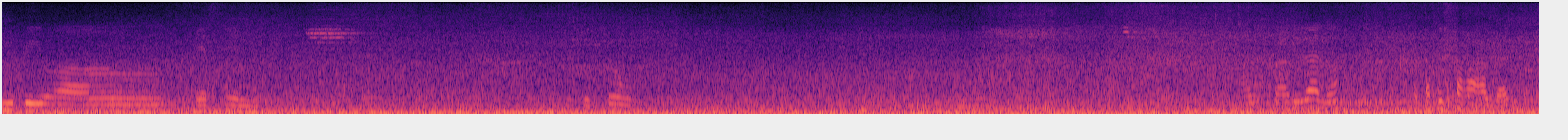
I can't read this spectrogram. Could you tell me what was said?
BPO ang SM. Dito. Halos pa nila, no? Patapos pa kaagad.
